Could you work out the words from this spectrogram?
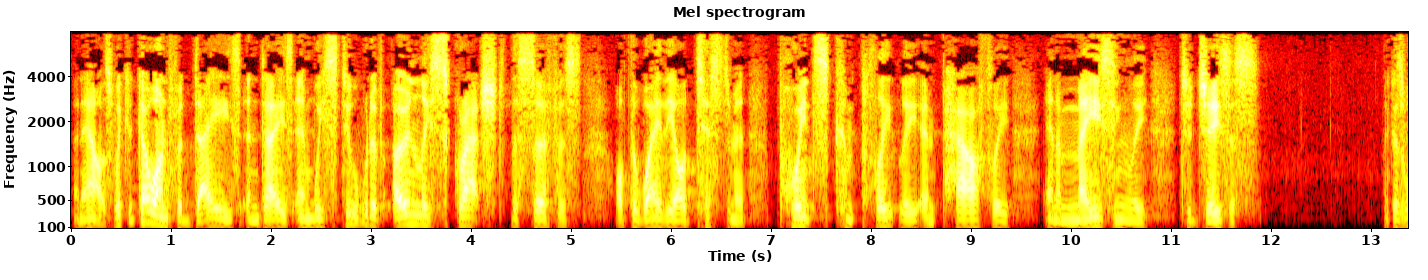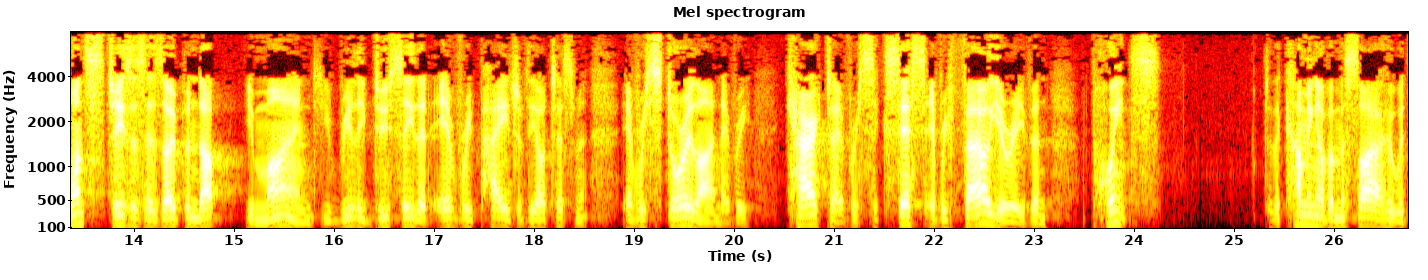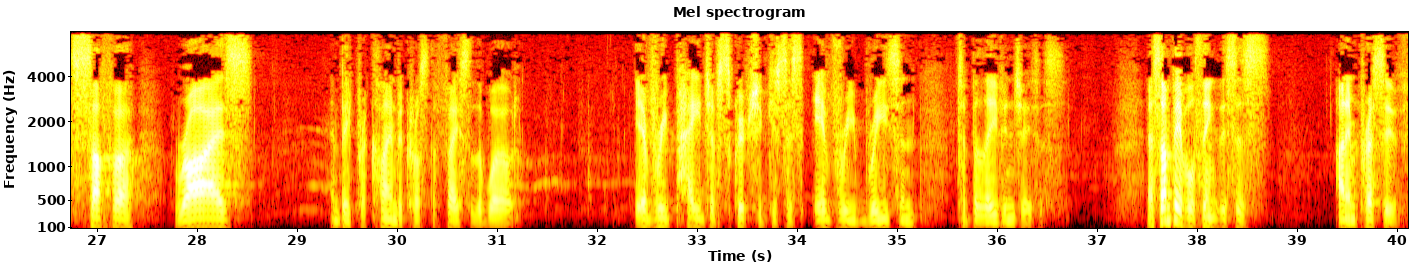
and hours. We could go on for days and days, and we still would have only scratched the surface of the way the Old Testament points completely and powerfully and amazingly to Jesus. Because once Jesus has opened up your mind, you really do see that every page of the Old Testament, every storyline, every character, every success, every failure even, points to the coming of a Messiah who would suffer, rise, and be proclaimed across the face of the world. Every page of Scripture gives us every reason to believe in Jesus. Now, some people think this is unimpressive,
